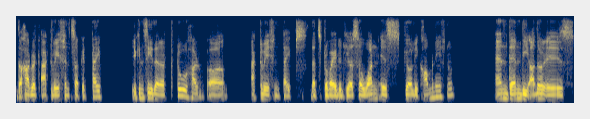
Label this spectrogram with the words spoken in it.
the hardware activation circuit type, you can see there are two hard, uh, activation types that's provided here. So one is purely combinational, and then the other is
